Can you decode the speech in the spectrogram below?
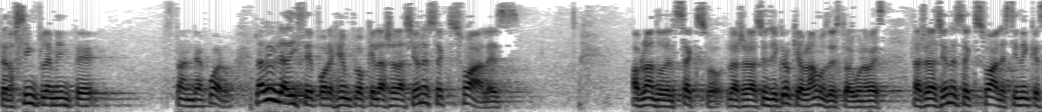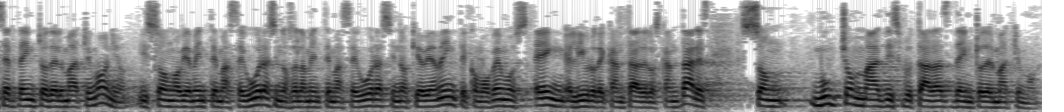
pero simplemente están de acuerdo. La Biblia dice, por ejemplo, que las relaciones sexuales, hablando del sexo, las relaciones, y creo que hablamos de esto alguna vez, las relaciones sexuales tienen que ser dentro del matrimonio y son obviamente más seguras, y no solamente más seguras, sino que obviamente, como vemos en el libro de Cantar de los Cantares, son mucho más disfrutadas dentro del matrimonio.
